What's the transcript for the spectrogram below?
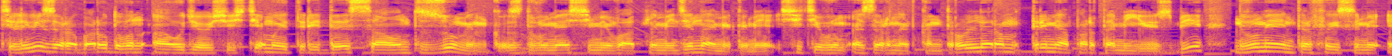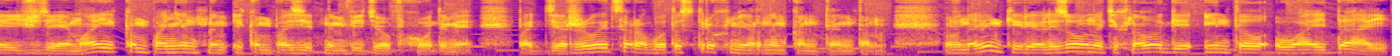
Телевизор оборудован аудиосистемой 3D Sound Zooming с двумя 7-ваттными динамиками, сетевым Ethernet-контроллером, тремя портами USB, двумя интерфейсами HDMI, компонентным и композитным видеовходами. Поддерживается работа с трехмерным контентом. В новинке реализована технология Intel WiDi,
